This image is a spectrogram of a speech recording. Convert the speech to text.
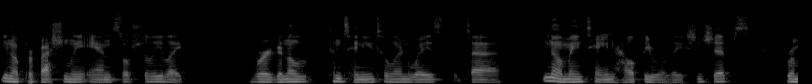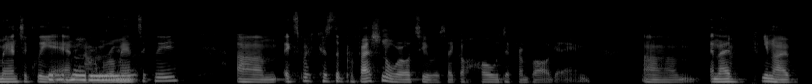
you know, professionally and socially, like we're gonna continue to learn ways to, you know, maintain healthy relationships, romantically mm-hmm. and non-romantically. Um, especially because the professional world too is like a whole different ball game. Um, and I've, you know, I've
